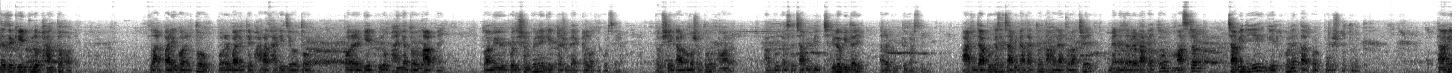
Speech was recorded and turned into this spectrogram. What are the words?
যায় যে গেটগুলো ভাঙতে হবে। ফ্ল্যাট বাড়ি ঘরের তো পরের বাড়িতে ভাড়া থাকে যেহেতু পরের গেটগুলো ভাঙা তো লাভ নেই। তো আমি ওই পজিশন করে গেটটা শুধু একটা লকই করছিলাম। তো সেই কারণবশত আমার আব্বুর কাছে চাবি ছিল বিদায়, তারা ঢুকতে পারছিল। আর যদি আব্বুর কাছে চাবি না থাকতো, তাহলে এত রাত্রে ম্যানেজারে ডাকাইতো মাস্টার চাবি দিয়ে গেট খুলে তারপর প্রবেশ করতে হতো তা আমি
